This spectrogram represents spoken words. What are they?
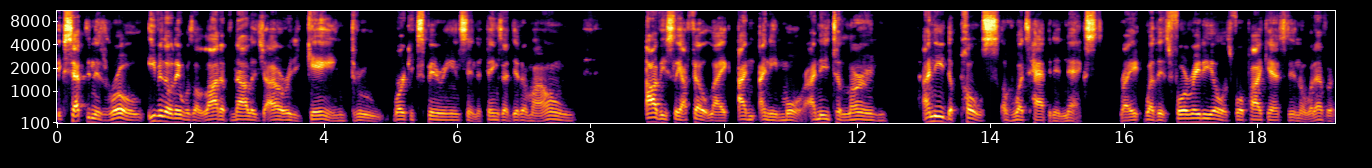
accepting this role, even though there was a lot of knowledge I already gained through work experience and the things I did on my own, obviously I felt like I, I need more. I need to learn I need the pulse of what's happening next, right? Whether it's for radio or it's for podcasting or whatever.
